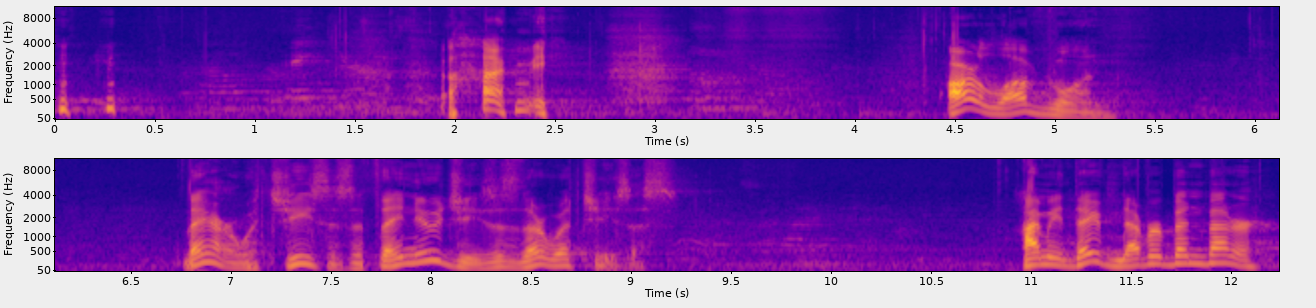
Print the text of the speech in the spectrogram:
I mean, our loved one, they are with Jesus. If they knew Jesus, they're with Jesus. I mean, they've never been better.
